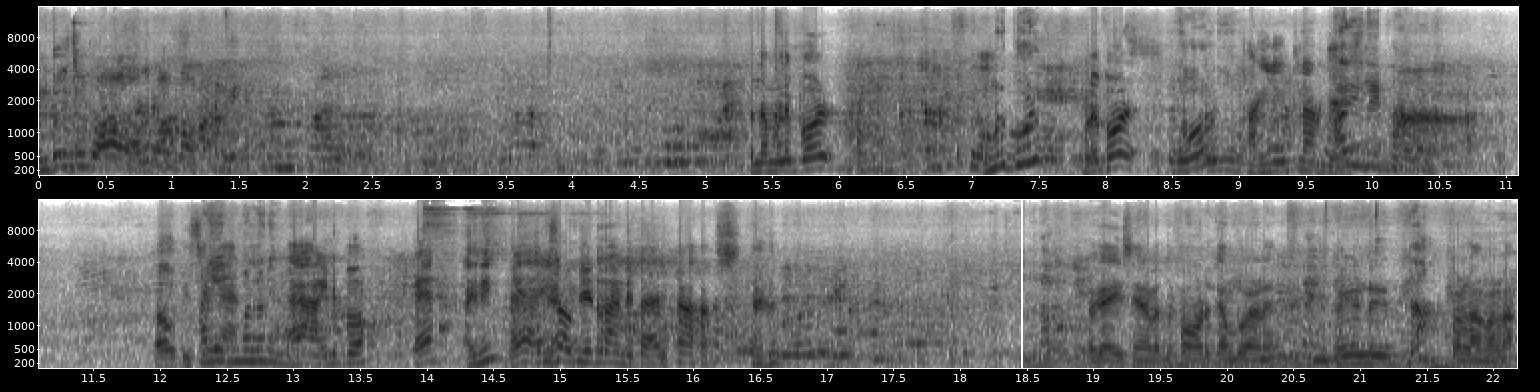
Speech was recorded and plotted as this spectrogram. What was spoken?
എന്തോ അപ്പൊ നമ്മളിപ്പോൾ നമ്മളിപ്പോൾ നമ്മളിപ്പോൾ ഹൈലൈറ്റിലാണ് അതിനിപ്പോ ഞങ്ങളൊന്ന് ഫോൺ എടുക്കാൻ പോവാണ്. കൊള്ളാം കൊള്ളാം.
